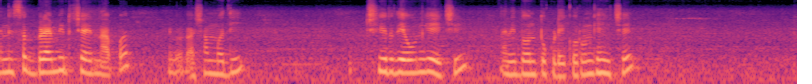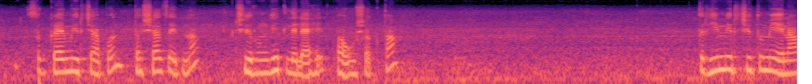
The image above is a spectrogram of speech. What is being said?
आणि सगळ्या मिरच्या आहेत ना आपण हे बघा अशा मध्ये चीर देऊन घ्यायची. आणि दोन तुकडे करून घ्यायचे. सगळ्या मिरच्या आपण तशाच आहेत ना चिरून घेतलेल्या आहेत पाहू शकता. तर ही मिरची तुम्ही आहे ना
